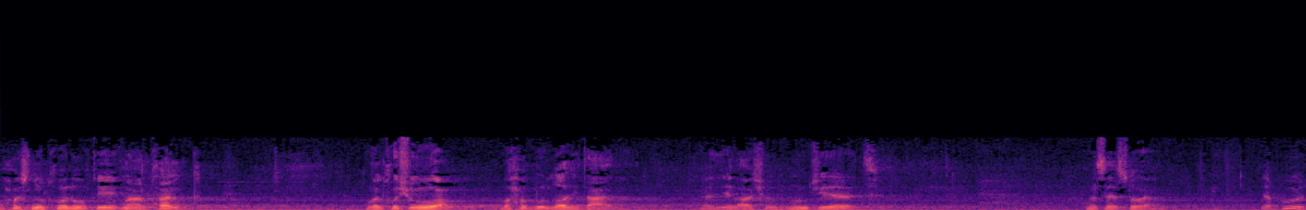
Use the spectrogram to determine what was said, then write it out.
وحسن الخلق مع الخلق والخشوع وحب الله تعالى. هذه العشر المنجيات مساسها يقول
